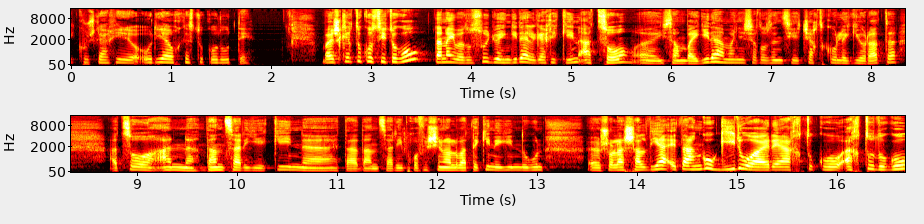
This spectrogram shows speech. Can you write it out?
ikusgarri hori aurkeztuko dute. Ba, eskertuko zitugu, da nahi bat duzu, joan gira elgarrikin, atzo, uh, izan bai gira, baina zertu zentzi etxartko legiorat, atzo han dantzariekin uh, eta dantzari profesional batekin egin dugun uh, sola saldia, eta hango giroa ere hartuko, hartu dugu,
